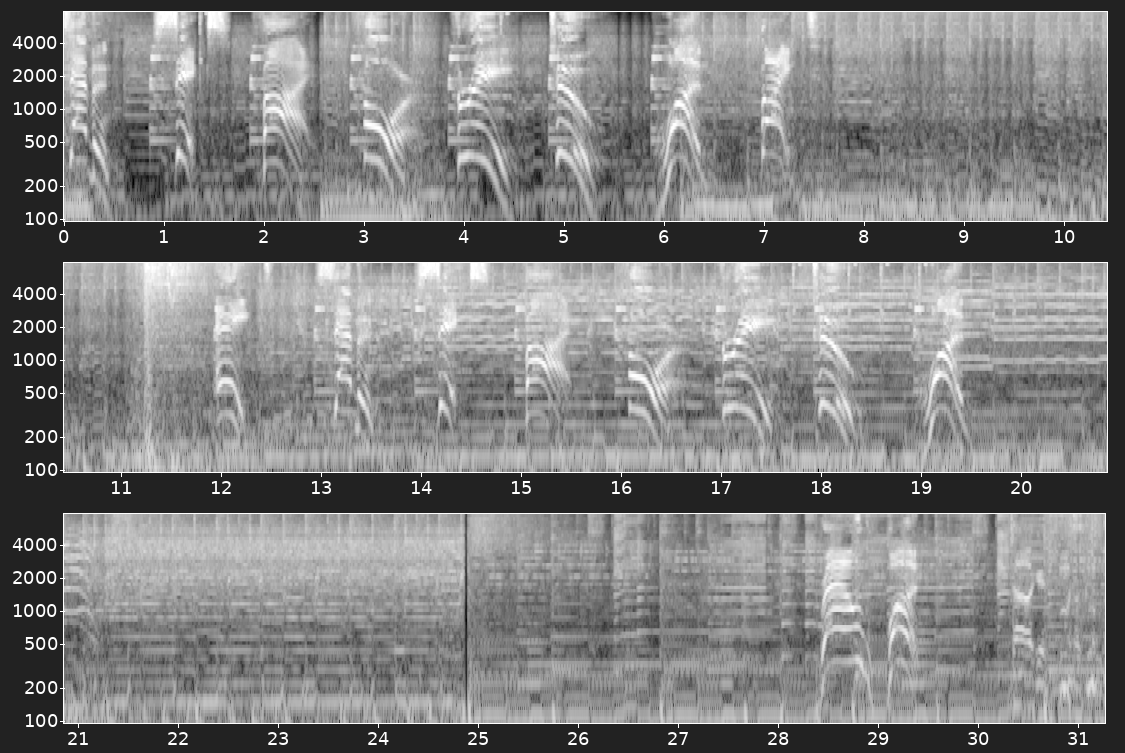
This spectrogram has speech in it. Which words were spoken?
Seven, six, five, four, three, two, one. Fight! Eight, seven, six, five, four, three, two, one. Round one. ターゲットの確保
